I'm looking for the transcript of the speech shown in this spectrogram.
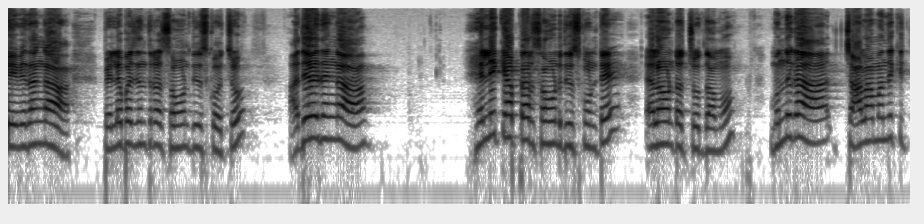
ఈ విధంగా పెళ్ళి భజంత్ర సౌండ్ తీసుకోవచ్చు. అదేవిధంగా హెలికాప్టర్ సౌండ్ తీసుకుంటే ఎలా ఉంటుందో చూద్దాము. ముందుగా చాలామందికి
